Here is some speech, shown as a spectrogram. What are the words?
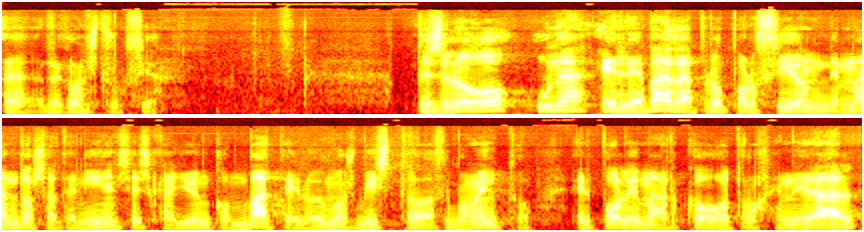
eh, reconstrucción. Desde luego, una elevada proporción de mandos atenienses cayó en combate, lo hemos visto hace un momento, el Polemarco, otro general,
